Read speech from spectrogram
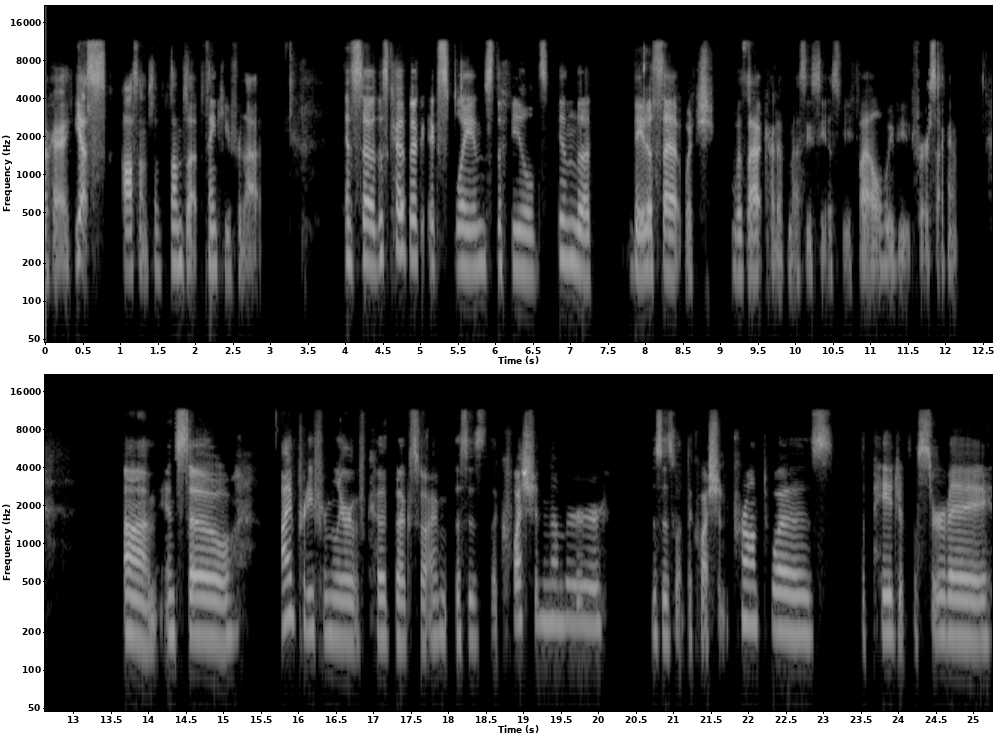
okay. Yes. Awesome. Some thumbs up. Thank you for that. And so this codebook explains the fields in the data set, which was that kind of messy CSV file we viewed for a second. Um, and so I'm pretty familiar with codebooks. So I'm this is the question number. This is what the question prompt was, the page of the survey,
